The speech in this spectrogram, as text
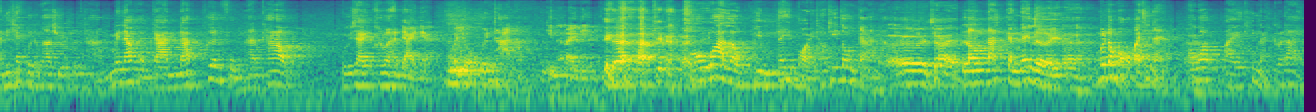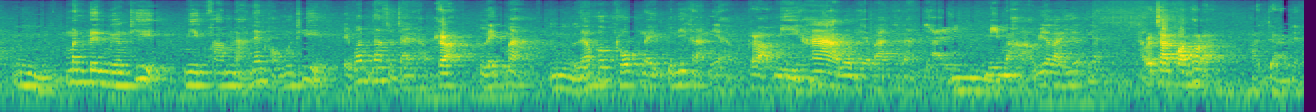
อืมอืมอืมอันนี้แค่คุณภาพชีวิตพื้นฐาน ไม่นับของการนัดเพื่อนฝูงทานข้าวคุณผู้ชายคนหันใหญ่เนี่ยประโยคพื้นฐานครับกินอะไรดีคิดอะไรเพราะว่าเรากินได้บ่อยเท่าที่ต้องการครับเออใช่ เรานัดกันได้เลยเออไม่ต้องบอกว่าไปที่ไหน เพราะว่าไปที่ไหนก็ได้อืมมันเป็นเมืองที่มีความหนาแน่นของพื้นที่เอกว่าน่าสนใจนะครับครับเล็กมากอืมแล้วก็ครบในพื้นที่ขนาดนี้ครับครับมี 5 โรงพยาบาลขนาดใหญ่อืมมีมหาวิทยาลัยเยอะแยะครับประชากรเท่าไหร่หาดใหญ่เนี่ย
